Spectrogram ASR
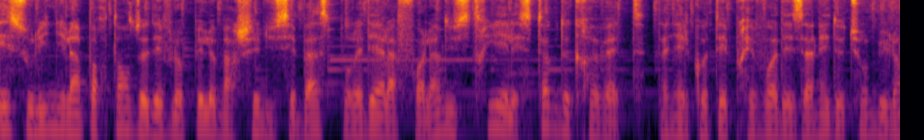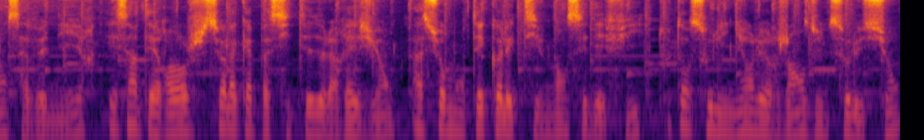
et souligne l'importance de développer le marché du sébaste pour aider à la fois l'industrie et les stocks de crevettes. Daniel Côté prévoit des années de turbulences à venir et s'interroge sur la capacité de la région à surmonter collectivement ces défis tout en soulignant l'urgence d'une solution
